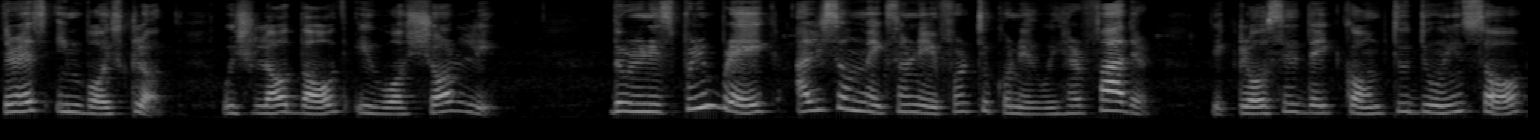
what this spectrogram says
dressed in boys' clothes, which though it was short-lived. During spring break, Alison makes an effort to connect with her father. The closest they come to doing so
